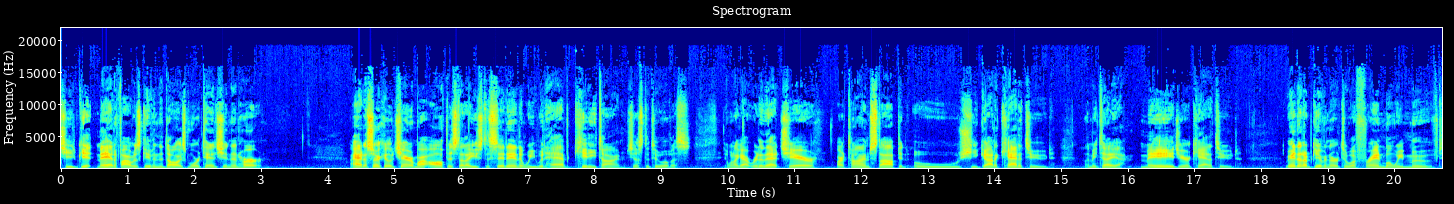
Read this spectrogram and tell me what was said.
She'd get mad if I was giving the dogs more attention than her. I had a circular chair in my office that I used to sit in, and we would have kitty time, just the two of us. And when I got rid of that chair, our time stopped, and oh, she got a catitude. Let me tell you, major catitude. We ended up giving her to a friend when we moved,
